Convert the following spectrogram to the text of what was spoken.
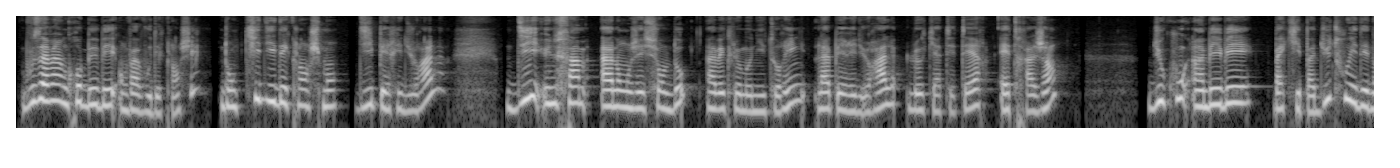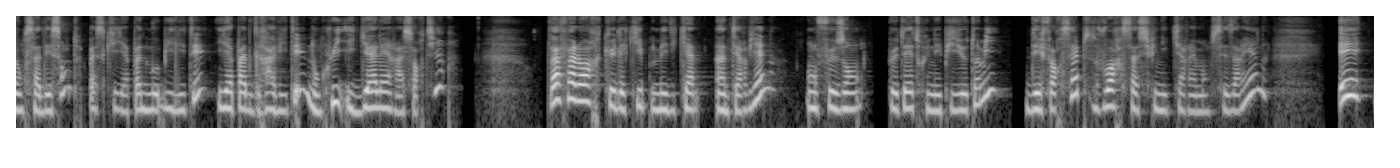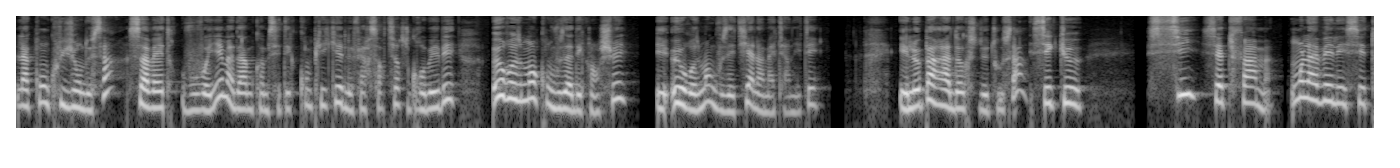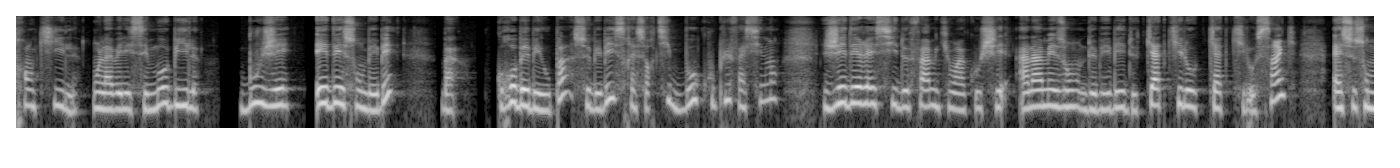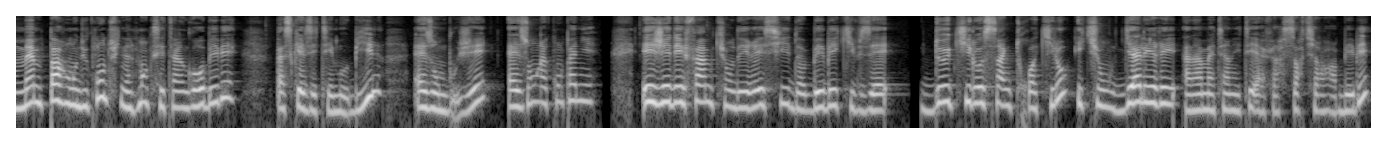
vous avez un gros bébé, on va vous déclencher. Donc qui dit déclenchement dit péridurale dit une femme allongée sur le dos avec le monitoring, la péridurale, le cathéter, être à jeun. Du coup, un bébé bah, qui n'est pas du tout aidé dans sa descente parce qu'il n'y a pas de mobilité, il n'y a pas de gravité, donc lui, il galère à sortir. Va falloir que l'équipe médicale intervienne en faisant peut-être une épisiotomie, des forceps, voire ça se finit carrément césarienne. Et la conclusion de ça, ça va être, vous voyez madame, comme c'était compliqué de le faire sortir ce gros bébé, heureusement qu'on vous a déclenché et heureusement que vous étiez à la maternité. Et le paradoxe de tout ça, c'est que si cette femme, on l'avait laissée tranquille, on l'avait laissée mobile, bouger, aider son bébé, gros bébé ou pas, ce bébé serait sorti beaucoup plus facilement. J'ai des récits de femmes qui ont accouché à la maison de bébés de 4 kg, 4 kg 5. Elles se sont même pas rendues compte finalement que c'était un gros bébé. Parce qu'elles étaient mobiles, elles ont bougé, elles ont accompagné. Et j'ai des femmes qui ont des récits d'un bébé qui faisait 2 kg 5, 3 kg et qui ont galéré à la maternité à faire sortir leur bébé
